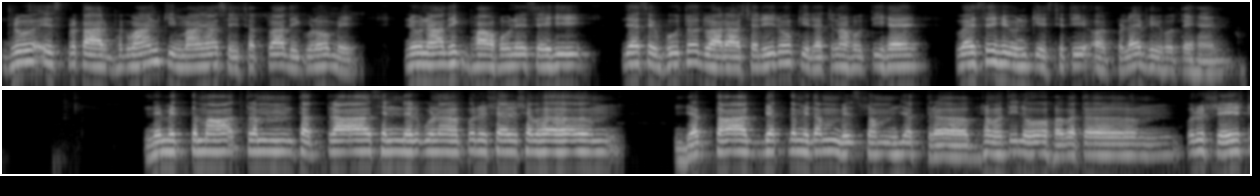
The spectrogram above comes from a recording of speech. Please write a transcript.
ध्रुव इस प्रकार भगवान की माया से सत्वादि गुणों में न्यूनाधिक भाव होने से ही जैसे भूतों द्वारा शरीरों की रचना होती है, वैसे ही उनकी स्थिति और प्रलय भी होते हैं। निमित्तमात्रं तत्रासिन्निर्गुण पुरुषर्षभ व्यक्ताद्यक्तमिदं विश्वम यत्र भ्रमति लोहवत। पुरुष श्रेष्ठ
